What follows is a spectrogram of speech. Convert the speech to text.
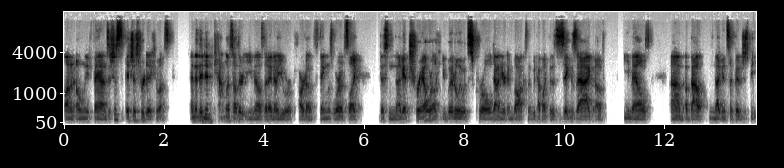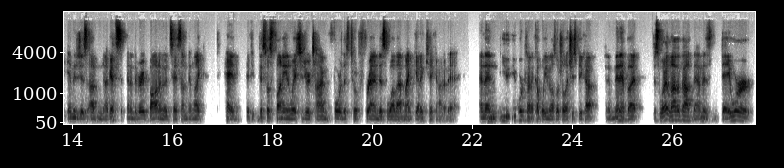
on an OnlyFans. It's just it's just ridiculous. And then they did Mm. countless other emails that I know you were a part of, things where it's like this nugget trail where like you literally would scroll down your inbox and we'd have like this zigzag of emails um, about nuggets. Like there'd just be images of nuggets. And at the very bottom, it would say something like, Hey, if this was funny and wasted your time, forward this to a friend as well that might get a kick out of it. And then you, you worked on a couple emails, which I'll let you speak up in a minute. But just what I love about them is they were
